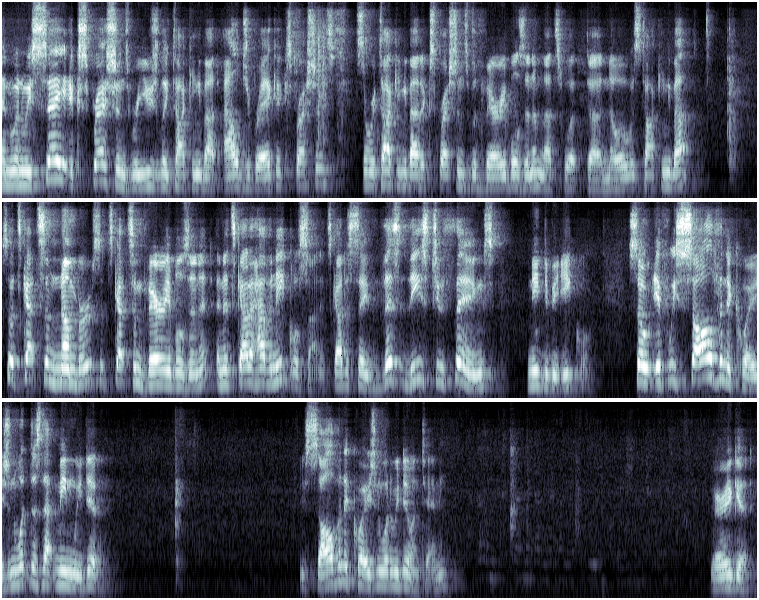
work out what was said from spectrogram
And when we say expressions, we're usually talking about algebraic expressions. So we're talking about expressions with variables in them. That's what uh, Noah was talking about. So it's got some numbers, it's got some variables in it, and it's got to have an equal sign. It's got to say this, these two things need to be equal. So if we solve an equation, what does that mean we do? You solve an equation, what are we doing, Tammy? Very good.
